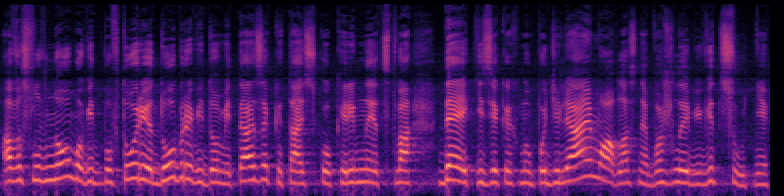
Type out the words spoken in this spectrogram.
а в основному він повторює добре відомі тези китайського керівництва, деякі з яких ми поділяємо, а власне важливі відсутні.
